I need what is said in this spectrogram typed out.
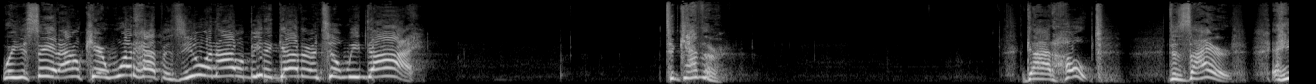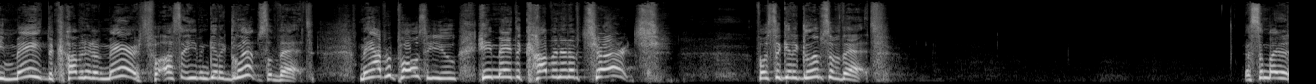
where you say saying, I don't care what happens, you and I will be together until we die. Together. God hoped desired. And he made the covenant of marriage for us to even get a glimpse of that. May I propose to you, he made the covenant of church for us to get a glimpse of that. And somebody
